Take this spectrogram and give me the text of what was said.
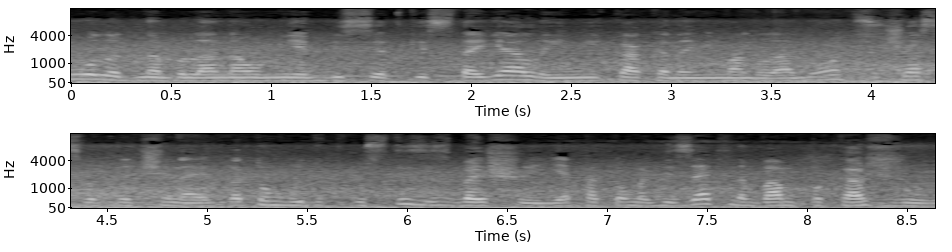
холодно было, она у меня в беседке стояла, и никак она не могла. Но вот сейчас вот начинает. Потом будут кусты здесь большие. Я потом обязательно вам покажу,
